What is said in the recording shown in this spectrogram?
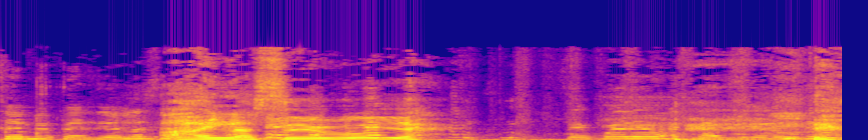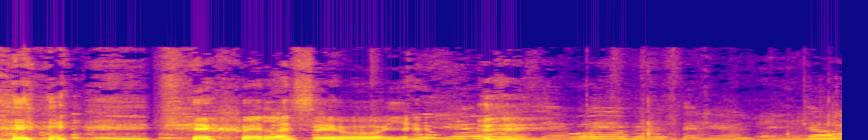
Se me perdió la cebolla. ¡Ay, la cebolla! Se fue de vacaciones. Se fue la cebolla. Llevo la cebolla, pero se me olvidó.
